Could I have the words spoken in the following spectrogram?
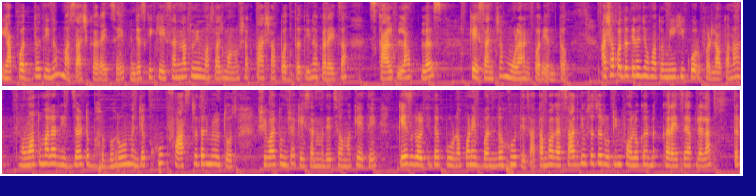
या पद्धतीनं मसाज करायचं आहे. म्हणजेच की केसांना तुम्ही मसाज म्हणू शकता अशा पद्धतीनं करायचा स्काल्पला प्लस केसांच्या मुळांपर्यंत. अशा पद्धतीनं जेव्हा तुम्ही ही कोरफड लावता ना तेव्हा तुम्हाला रिझल्ट भरभरून म्हणजे खूप फास्ट तर मिळतोच. शिवाय तुमच्या केसांमध्ये चमक येते. केस गळती तर पूर्णपणे बंद होतेच. आता बघा सात दिवसाचं रुटीन फॉलो कर करायचं आहे आपल्याला. तर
